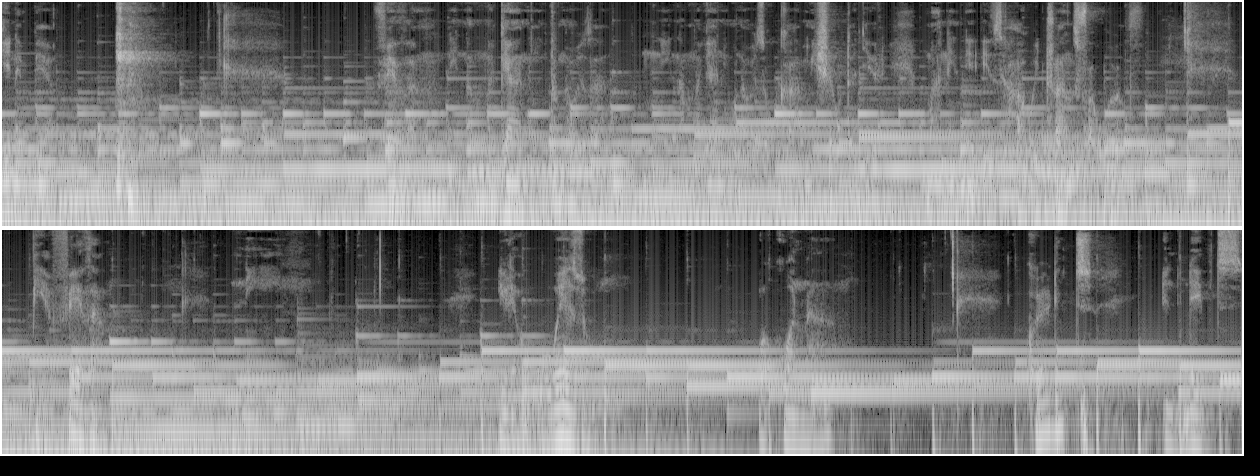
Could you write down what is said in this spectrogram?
mwingine pia. Fedha ni namna gani tunaweza ni namna gani unaweza ukahamisha utajiri. Money is how we transfer wealth. Pia fedha ni ile uwezo wa kuwa na credit and debts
